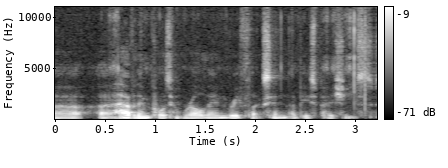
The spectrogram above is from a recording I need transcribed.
uh, have an important role in reflux in obese patients.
